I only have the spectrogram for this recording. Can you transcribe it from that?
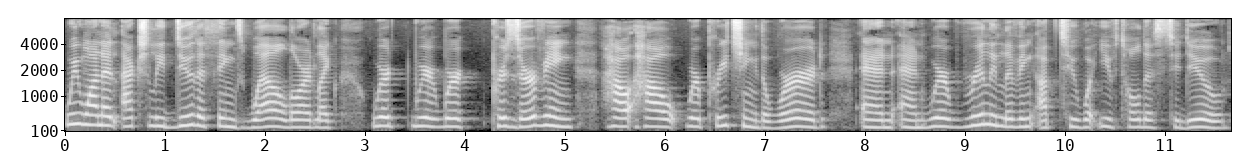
we want to actually do the things well, Lord. Like we're we're we're preserving how how we're preaching the word and and we're really living up to what you've told us to do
